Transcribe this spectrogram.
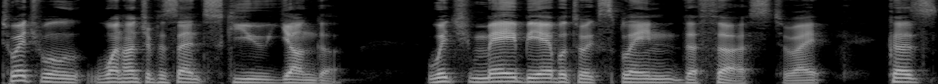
Twitch will 100% skew younger, which may be able to explain the thirst, right? Because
